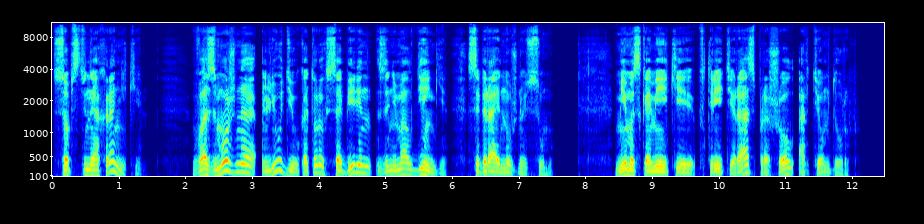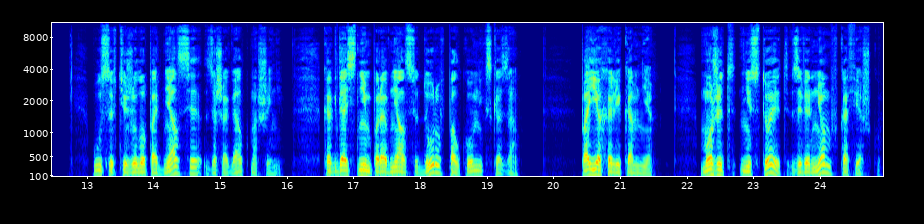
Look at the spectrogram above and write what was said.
Собственные охранники? Возможно, люди, у которых Сабирин занимал деньги, собирая нужную сумму. Мимо скамейки в третий раз прошел Артем Дуров. Усов тяжело поднялся, зашагал к машине. Когда с ним поравнялся Дуров, полковник сказал. — Поехали ко мне. Может, не стоит, завернем в кафешку.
